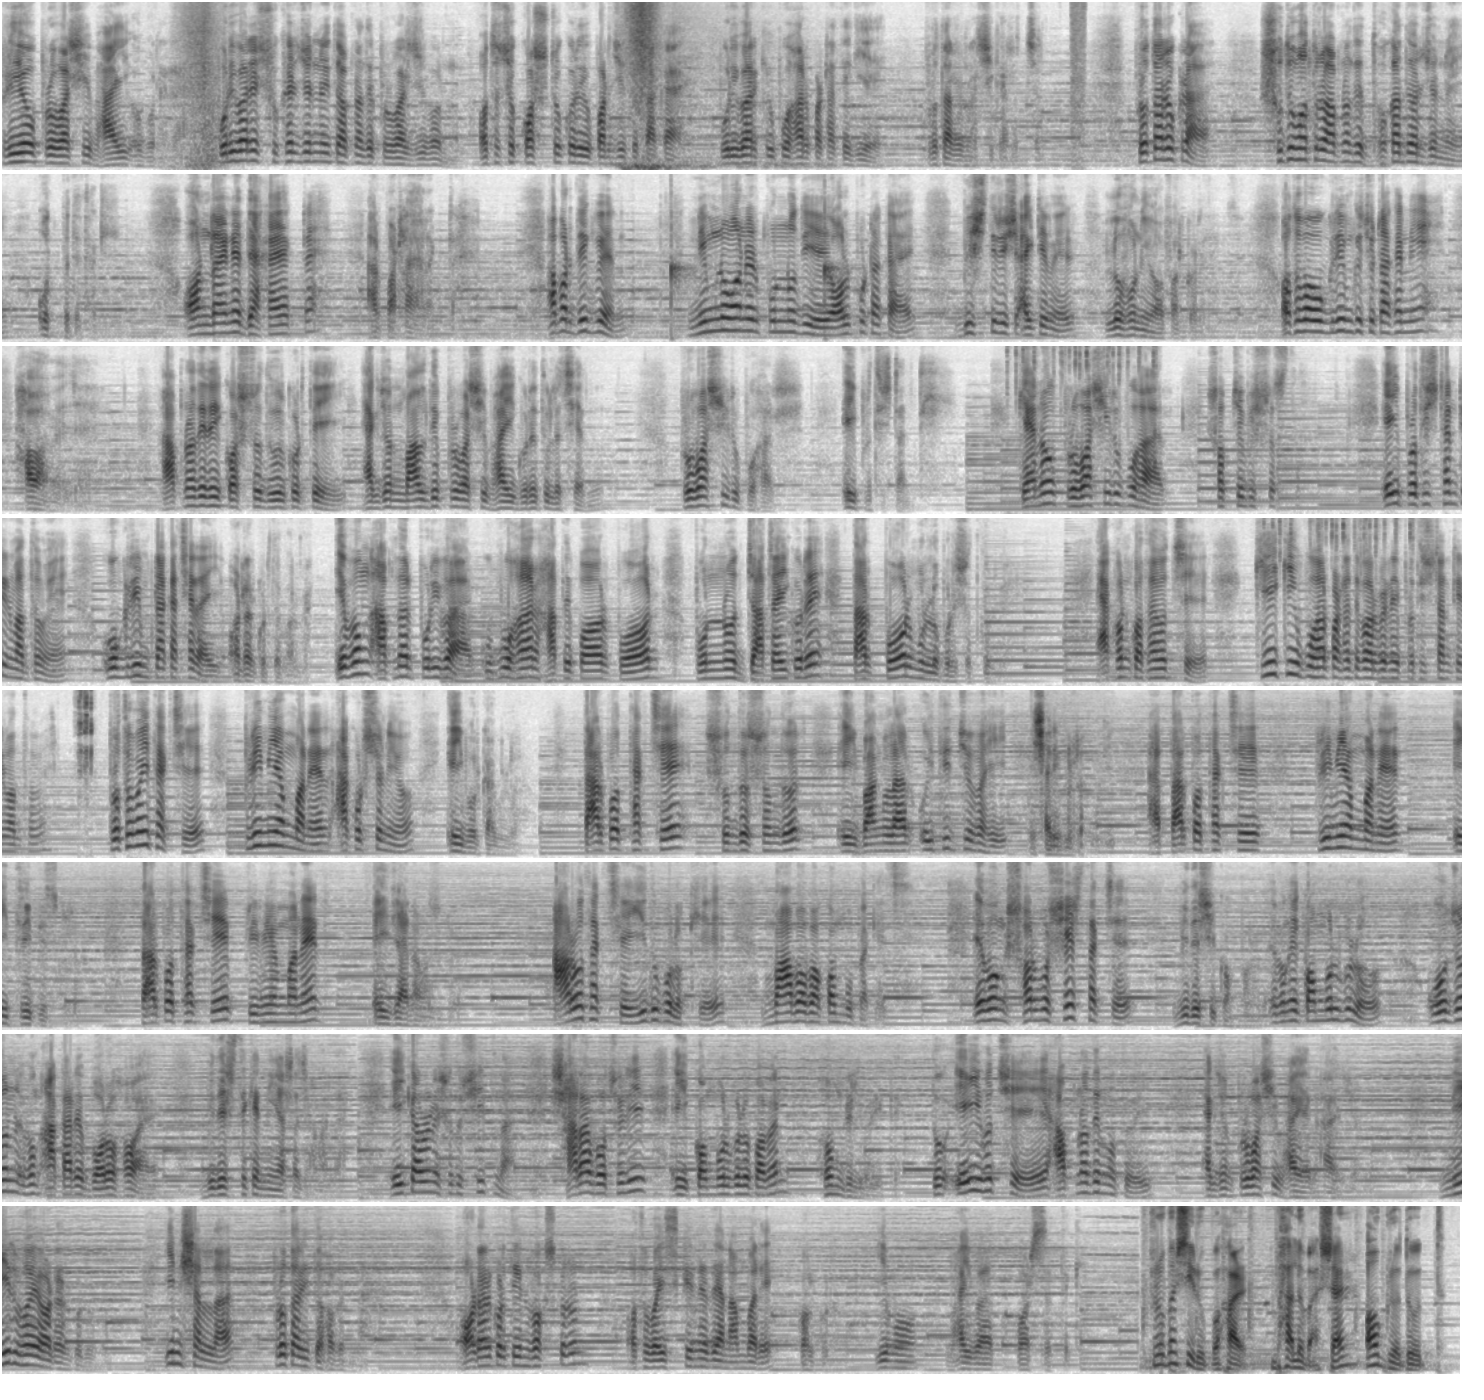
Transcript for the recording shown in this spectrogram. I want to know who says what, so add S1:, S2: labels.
S1: প্রিয় প্রবাসী ভাই ও বোনেরা, পরিবারের সুখের জন্যই তো আপনাদের প্রবাস জীবন, অথচ কষ্ট করে উপার্জিত টাকায় পরিবারকে উপহার পাঠাতে গিয়ে প্রতারণার শিকার হচ্ছেন। প্রতারকরা শুধুমাত্র আপনাদের ধোকা দেওয়ার জন্যই ওত পেতে থাকে। অনলাইনে দেখায় একটা আর পাঠায় আর একটা আবার দেখবেন, নিম্নমানের পণ্য দিয়ে অল্প টাকায় বিশ তিরিশ আইটেমের লোভনীয় অফার করে অথবা অগ্রিম কিছু টাকা নিয়ে হাওয়া হয়ে যায়। আপনাদের এই কষ্ট দূর করতেই একজন মালদ্বীপ প্রবাসী ভাই গড়ে তুলেছেন প্রবাসীর উপহার এই প্রতিষ্ঠানটি। কেন প্রবাসীর উপহার সবচেয়ে বিশ্বস্ত? এই প্রতিষ্ঠানটির মাধ্যমে অগ্রিম টাকা ছাড়াই অর্ডার করতে পারবেন এবং আপনার পরিবার উপহার হাতে পাওয়ার পর পণ্য যাচাই করে তারপর মূল্য পরিশোধ করবে। এখন কথা হচ্ছে কি কি উপহার পাঠাতে পারবেন এই প্রতিষ্ঠানটির মাধ্যমে? প্রথমেই থাকছে প্রিমিয়াম মানের আকর্ষণীয় এই বোরকাগুলো। তারপর থাকছে সুন্দর সুন্দর এই বাংলার ঐতিহ্যবাহী এই শাড়িগুলো। আর তারপর থাকছে প্রিমিয়াম মানের এই থ্রি পিসগুলো তারপর থাকছে প্রিমিয়াম মানের এই জায়নামাজগুলো আরও থাকছে ঈদ উপলক্ষে মা বাবা কম্বো প্যাকেজ। এবং সর্বশেষ থাকছে বিদেশি কম্বল। এবং এই কম্বলগুলো ওজন এবং আকারে বড় হয়, বিদেশ থেকে নিয়ে আসা যাওয়া ঝামেলা। এই কারণে শুধু শীত না, সারা বছরই এই কম্বলগুলো পাবেন হোম ডেলিভারিতে। তো এই হচ্ছে আপনাদের মতোই একজন প্রবাসী ভাইয়ের আয়োজন। নির্ভয়ে অর্ডার করুন। ইনশাল্লাহ প্রতারিত হবেন না। অর্ডার করতে ইনবক্স করুন অথবা স্ক্রিনে দেওয়া নাম্বারে কল করুন। ইমো, ভাইবার, হোয়াটসঅ্যাপ থেকে।
S2: প্রবাসীর উপহার ভালোবাসার অগ্রদূত।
